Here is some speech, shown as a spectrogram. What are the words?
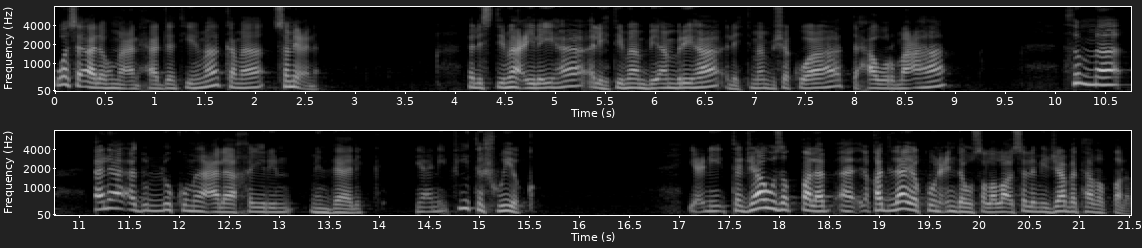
وسألهما عن حاجتهما كما سمعنا. فالاستماع إليها الاهتمام بأمرها الاهتمام بشكواها التحاور معها ثم ألا أدلكما على خير من ذلك؟ يعني في تشويق. يعني تجاوز الطلب آه، قد لا يكون عنده صلى الله عليه وسلم إجابة هذا الطلب.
